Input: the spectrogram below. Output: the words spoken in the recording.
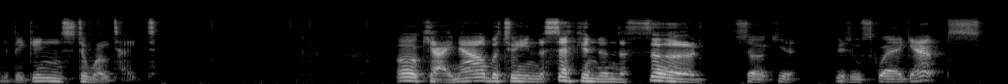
and it begins to rotate. Okay, now between the second and the third circular little square gaps.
